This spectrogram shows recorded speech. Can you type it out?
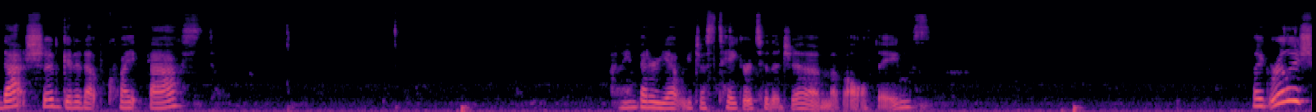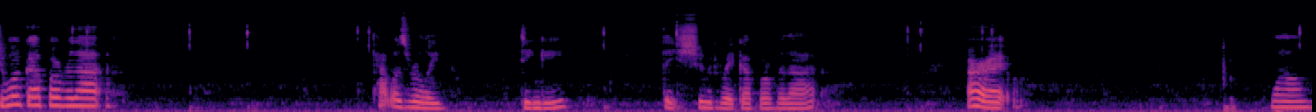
that should get it up quite fast. I mean, better yet, we just take her to the gym, of all things. Like, really? She woke up over that? That was really dingy that she would wake up over that. Alright. Well,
